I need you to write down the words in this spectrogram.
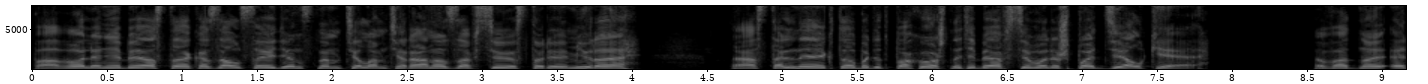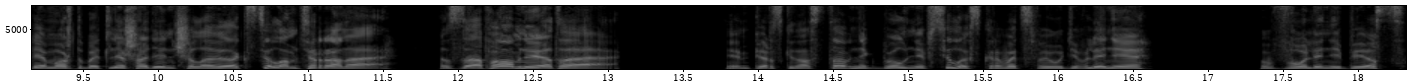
«По воле небес ты оказался единственным телом тирана за всю историю мира, а остальные, кто будет похож на тебя, всего лишь подделки. В одной эре может быть лишь один человек с телом тирана. Запомни это!» Имперский наставник был не в силах скрывать свое удивление. «Воля небес?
